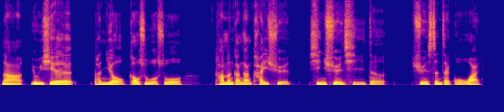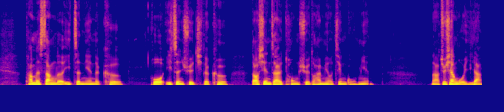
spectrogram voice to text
那有一些朋友告诉我说，他们刚刚开学新学期的学生在国外，他们上了一整年的课或一整学期的课。到现在，同学都还没有见过面。那就像我一样，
